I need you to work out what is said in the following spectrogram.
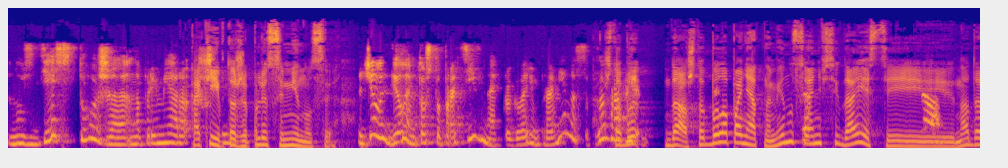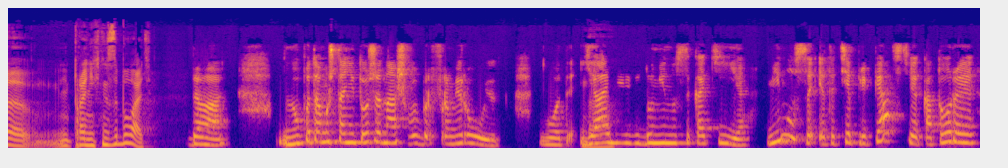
Ну, здесь тоже, например... Какие что... тоже плюсы-минусы? Сначала сделаем то, что противное, поговорим про минусы. Чтобы, про... Да, чтобы было понятно, минусы, да. они всегда есть, и да. надо про них не забывать. Да, ну потому что они тоже наш выбор формируют. Вот. Да. Я имею в виду минусы какие? Минусы – это те препятствия, которые,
